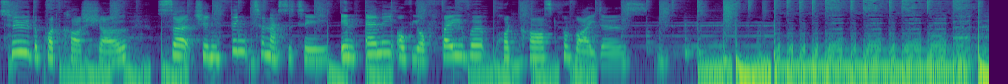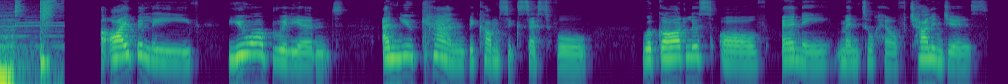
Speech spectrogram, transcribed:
to the podcast show searching Think Tenacity in any of your favorite podcast providers. I believe you are brilliant and you can become successful regardless of any mental health challenges.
